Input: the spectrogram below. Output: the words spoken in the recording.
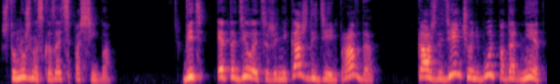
что нужно сказать спасибо. Ведь это делается же не каждый день, правда? Каждый день что-нибудь подарить. Нет.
